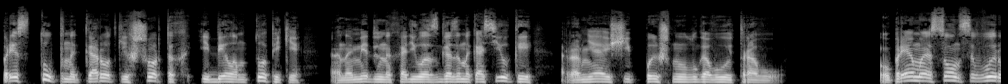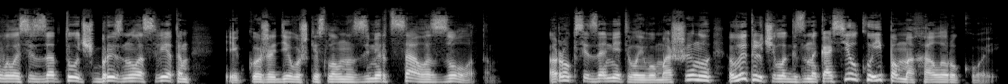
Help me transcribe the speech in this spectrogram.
в преступно коротких шортах и белом топике она медленно ходила с газонокосилкой, равняющей пышную луговую траву. Упрямое солнце вырвалось из-за туч, брызнуло светом, и кожа девушки словно замерцала золотом. Рокси заметила его машину, выключила газонокосилку и помахала рукой.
